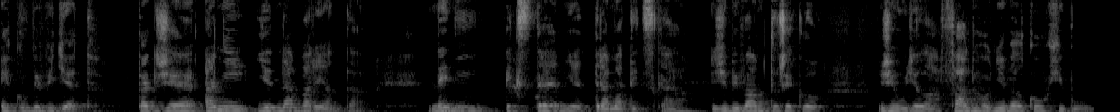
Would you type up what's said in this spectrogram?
jakoby vidět? Takže ani jedna varianta není extrémně dramatická, že by vám to řeklo, že udělá fakt hodně velkou chybu,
